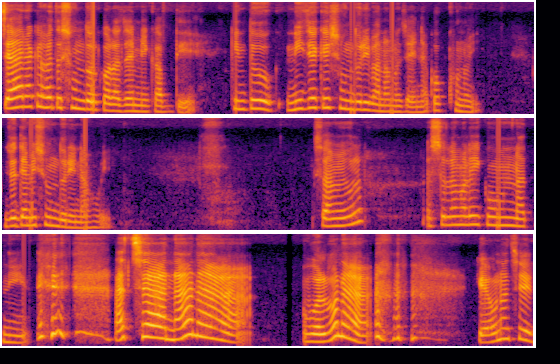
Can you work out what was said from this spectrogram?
চেহারাকে হয়তো সুন্দর করা যায় মেকআপ দিয়ে, কিন্তু নিজেকে সুন্দরী বানানো যায় না কখনোই, যদি আমি সুন্দরী না হই। সামিউল? আসসালামু আলাইকুম, নাতনি। আচ্ছা না না, বলব না। কেমন আছেন,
